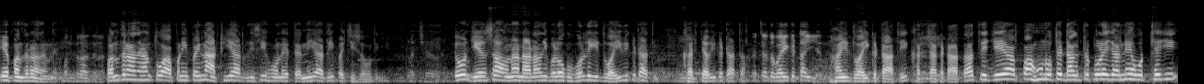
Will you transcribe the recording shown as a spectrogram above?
ਇਹ 15 ਦਿਨ ਦੇ। 15 ਦਿਨਾਂ 15 ਦਿਨਾਂ ਤੋਂ ਆਪਣੀ ਪਹਿਲਾਂ 8000 ਦੀ ਸੀ ਹੁਣ ਇਹ 3000 ਦੀ 2500 ਦੀ। ਅੱਛਾ। ਤੇ ਹੁਣ ਜਿਸ ਹਿਸਾਬ ਨਾਲ ਨਾੜਾਂ ਦੀ ਬਲੋਕ ਖੋਲੀ ਦਵਾਈ ਵੀ ਘਟਾਤੀ ਖਰਚਾ ਵੀ ਘਟਾਤਾ। ਅੱਛਾ ਦਵਾਈ ਘਟਾਈ ਜਾਂਦੀ। ਹਾਂਜੀ ਦਵਾਈ ਘਟਾਤੀ ਖਰਚਾ ਘਟਾਤਾ। ਤੇ ਜੇ ਆਪਾਂ ਹੁਣ ਉੱਥੇ ਡਾਕਟਰ ਕੋਲੇ ਜਾਂਦੇ ਆ ਉੱਥੇ ਜੀ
